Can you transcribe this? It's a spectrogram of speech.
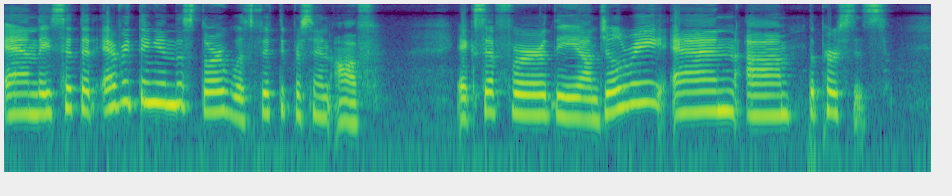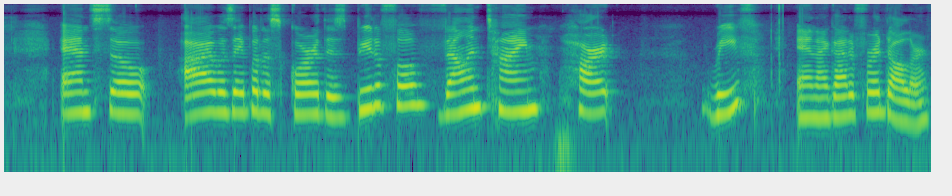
and they said that everything in the store was 50% off. Except for the um, jewelry and um, the purses. And so I was able to score this beautiful Valentine heart wreath. And I got it for a dollar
